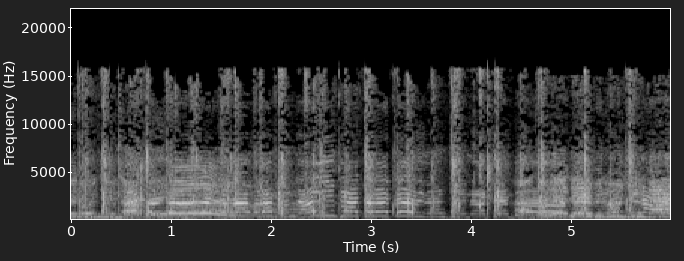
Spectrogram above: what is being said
birungi na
